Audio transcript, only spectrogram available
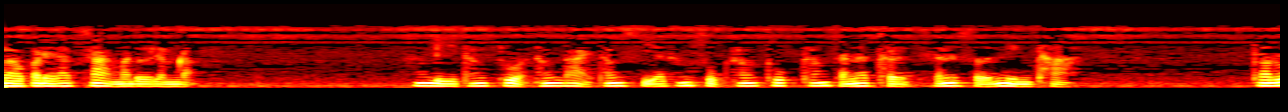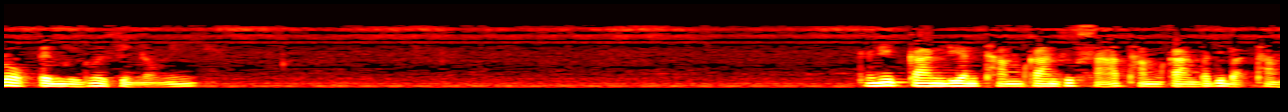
เราก็ได้รับทราบมาโดยลำดับ ทั้งดีทั้งชั่วทั้งได้ ทั้งเสียทั้งสุขทั้งทุกข์ทั้งสรรเสริญสรรเสริญนินทาเพราะโลกเต็มอยู่ด้วยสิ่งเหล่านี้ ทีนี้การเรียนธรรมการศึกษาธรรมการปฏิบัติธรรม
